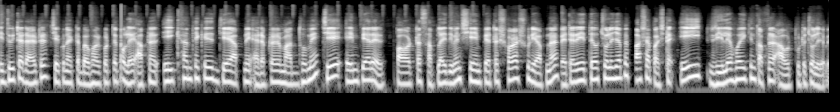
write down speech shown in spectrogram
এই দুইটা ডায়োডের যে কোনো একটা ব্যবহার করতে পারলে আপনার এইখান থেকে যে আপনি অ্যাডাপ্টারের মাধ্যমে যে এম্পিয়ারের পাওয়ারটা সাপ্লাই দিবেন, সেই এম্পিয়ারটা সরাসরি আপনার ব্যাটারিতেও চলে যাবে, পাশাপাশি এই রিলে হয়ে কিন্তু আপনার আউটপুটে চলে যাবে।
